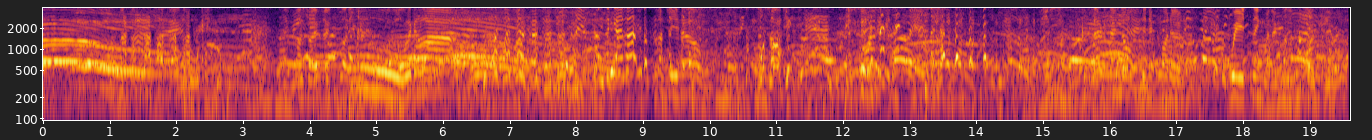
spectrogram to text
Gosh, I hope those bloody awful. Oh, look at that! You all see them come together? Bloody hell. What's that? Kicked Jesus. They're, they're locked in a kind of weird thing where they're just both do it.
